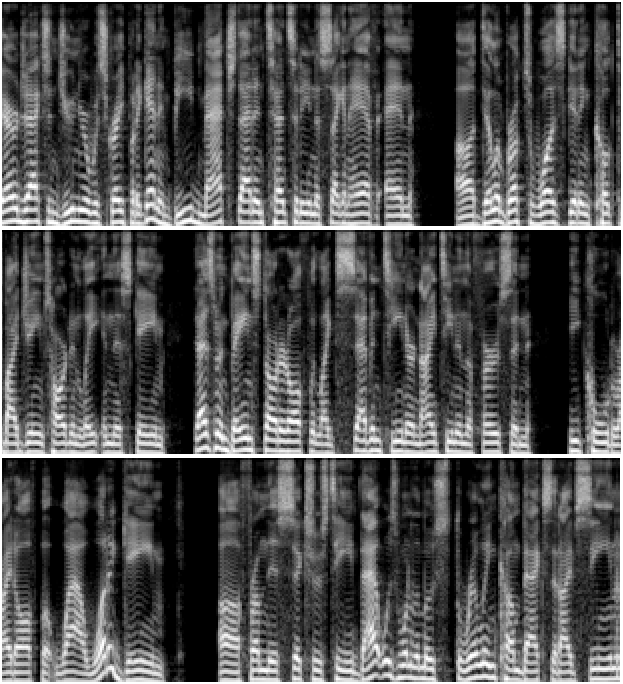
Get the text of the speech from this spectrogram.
Jaren Jackson Jr. was great, but again, Embiid matched that intensity in the second half, and uh, Dillon Brooks was getting cooked by James Harden late in this game. Desmond Bane started off with like 17 or 19 in the first, and he cooled right off. But wow, what a game uh, from this Sixers team. That was one of the most thrilling comebacks that I've seen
